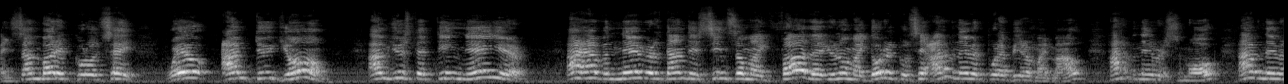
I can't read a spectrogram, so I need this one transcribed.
And somebody could say, Well, I'm too young. I'm just a teenager. I have never done the sins of my father. You know, my daughter could say, I have never put a beer in my mouth. I have never smoked. I have never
